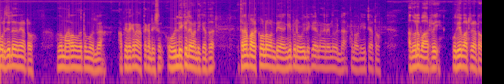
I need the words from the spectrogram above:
ഒറിജിനൽ തന്നെ കേട്ടോ. ഒന്നും മാറാൻ വന്നിട്ടൊന്നുമില്ല. അപ്പോൾ ഇതൊക്കെയാണ് അകത്തെ കണ്ടീഷൻ ഓയിൽ വണ്ടിക്കകത്ത്? ഇത്രയും പഴക്കമുള്ള വണ്ടിയാണെങ്കിൽ ഇപ്പോൾ ഓയിൽ ലീക്ക് ഇല്ല അങ്ങനെയൊന്നുമില്ല. കണ്ടോ? നീറ്റാട്ടോ അതുപോലെ ബാറ്ററി പുതിയ ബാറ്ററി കേട്ടോ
